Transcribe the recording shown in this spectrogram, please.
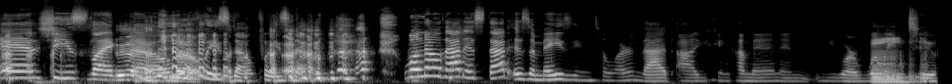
and she's like, no, No. please don't, please don't. well, no, that is that is amazing to learn that uh, you can come in and you are willing Mhm. to,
